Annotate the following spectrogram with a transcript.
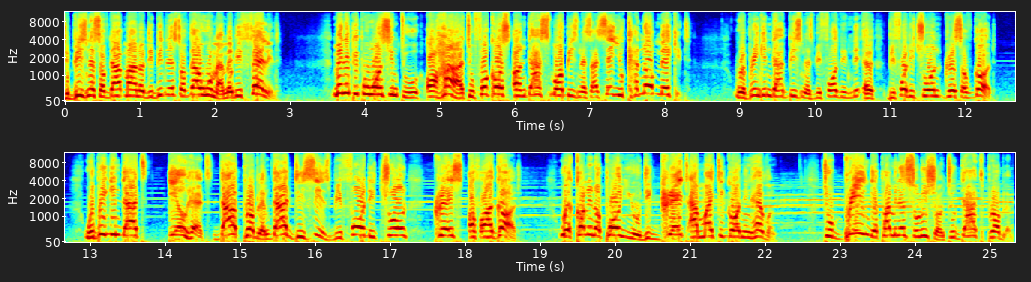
The business of that man or the business of that woman may be failing. Many people want him to or her to focus on that small business and say you cannot make it. We're bringing that business before the uh, before the throne grace of God. We're bringing that ill health, that problem, that disease before the throne grace of our God we're calling upon you, the great and mighty God in heaven, to bring a permanent solution to that problem,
